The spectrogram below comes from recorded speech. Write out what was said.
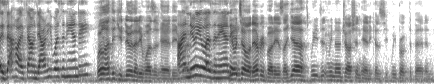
is that how I found out he wasn't handy? Well, I think you knew that he wasn't handy. I knew he wasn't handy. You were telling everybody, it's like, yeah, we did, we know Josh isn't handy because we broke the bed and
